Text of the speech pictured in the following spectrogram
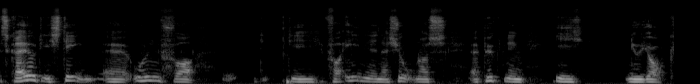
skrevet i sten øh, uden for øh, de forenede nationers øh, bygning i New York.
